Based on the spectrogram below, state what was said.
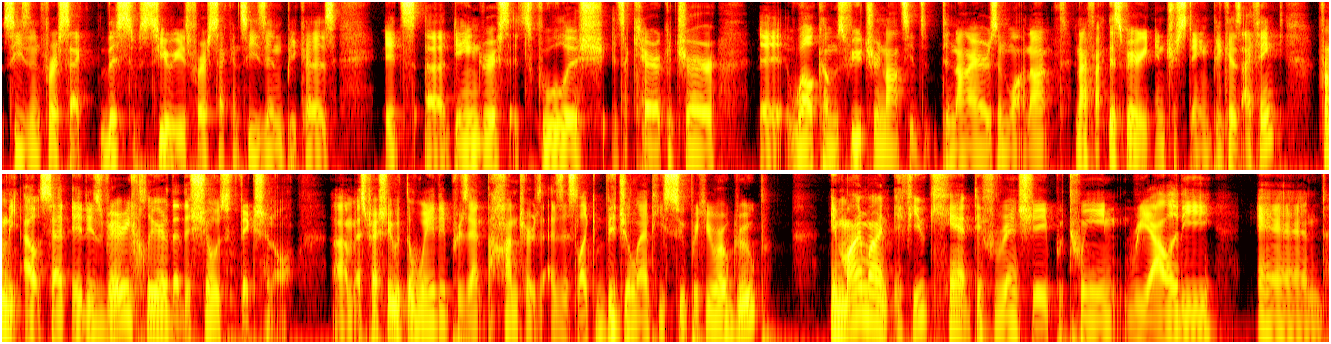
season for a sec this series for a second season because it's uh, dangerous, it's foolish, it's a caricature, it welcomes future Nazi d- deniers and whatnot. And I find this very interesting because I think from the outset it is very clear that this show is fictional, um, especially with the way they present the hunters as this like vigilante superhero group in my mind, if you can't differentiate between reality and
